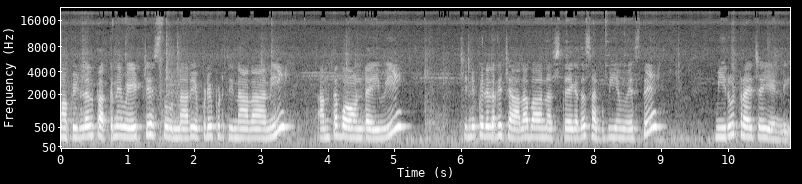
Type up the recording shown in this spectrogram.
మా పిల్లలు పక్కనే వెయిట్ చేస్తూ ఉన్నారు ఎప్పుడెప్పుడు తినాలా అని. అంత బాగుంటాయి ఇవి. చిన్నపిల్లలకి చాలా బాగా నచ్చుతాయి కదా సగ్గుబియ్యం వేస్తే. మీరు ట్రై చేయండి.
